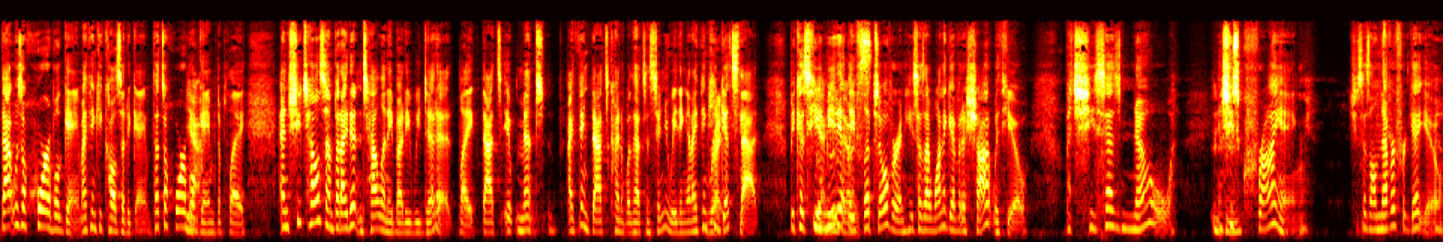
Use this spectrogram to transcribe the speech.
that was a horrible game. I think he calls it a game. That's a horrible Yeah. game to play. And she tells him, "But I didn't tell anybody we did it. Like that's it meant. I think that's kind of what that's insinuating, and I think he gets that because he Yeah, immediately does. flips over and he says, "I want to give it a shot with you." But she says no. And she's crying. She says, I'll never forget you.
